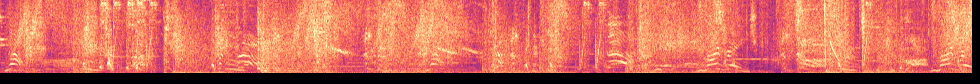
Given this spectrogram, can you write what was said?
My range! My range!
